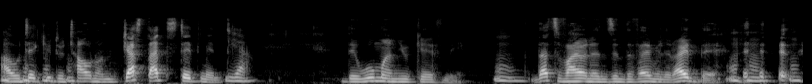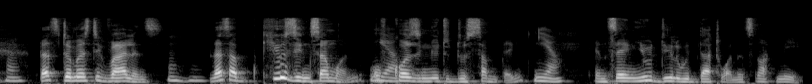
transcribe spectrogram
I will take you to town on just that statement. Yeah, The woman you gave me. Mm. That's violence in the family, right there. Mm-hmm, That's domestic violence. That's accusing someone of Yeah. causing you to do something yeah. and saying, You deal with that one, it's not me.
